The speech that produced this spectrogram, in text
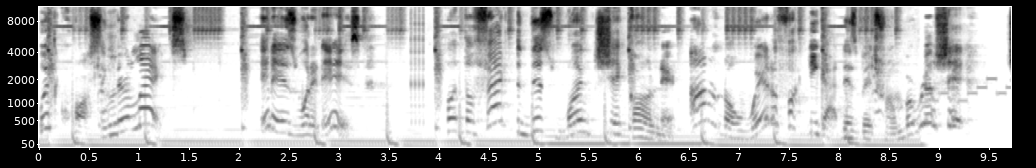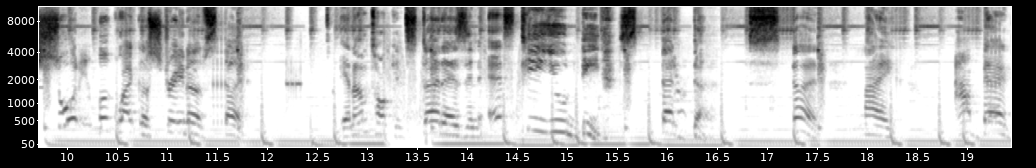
with crossing their legs. It is what it is. But the fact that this one chick on there, I don't know where the fuck he got this bitch from, but real shit, Shorty look like a straight up stud. And I'm talking stud as in S T U D, stud, stud. Like, I bag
